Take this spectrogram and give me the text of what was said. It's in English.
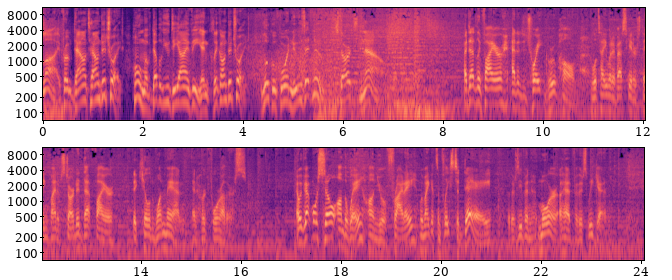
Live from downtown Detroit, home of WDIV and Click on Detroit, Local 4 News at noon starts now. A deadly fire at a Detroit group home. We'll tell you what investigators think might have started that fire that killed one man and hurt four others. And we've got more snow on the way on your Friday. We might get some flakes today, but there's even more ahead for this weekend.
